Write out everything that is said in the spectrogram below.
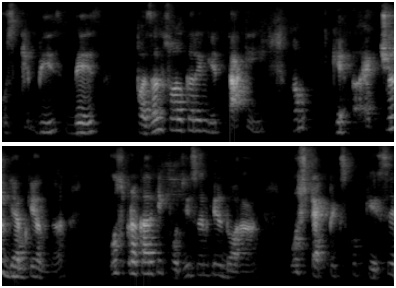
उसके बेस बेस पजल सॉल्व करेंगे ताकि हम एक्चुअल गेम के अंदर उस प्रकार की पोजीशन के दौरान उस टैक्टिक्स को कैसे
